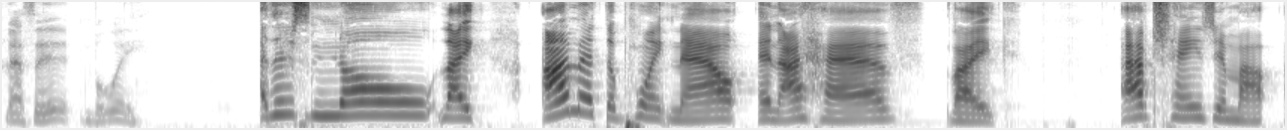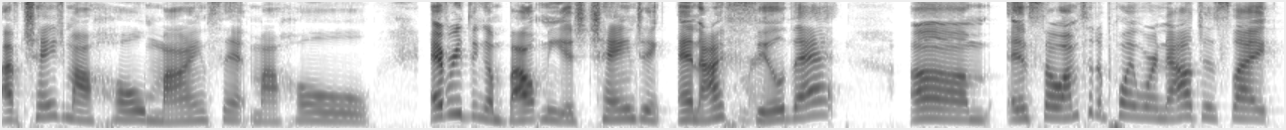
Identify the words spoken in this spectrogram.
that's it, boy. there's no like I'm at the point now and I have like I've changed in my I've changed my whole mindset, my whole everything about me is changing and I feel that. Um and so I'm to the point where now just like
